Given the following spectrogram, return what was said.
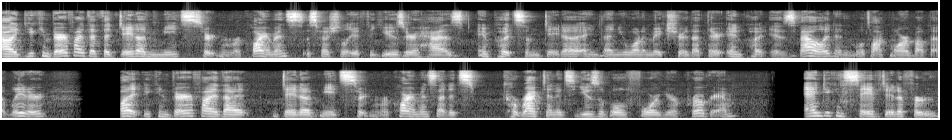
uh, you can verify that the data meets certain requirements especially if the user has input some data and then you want to make sure that their input is valid and we'll talk more about that later. But you can verify that data meets certain requirements that it's correct and it's usable for your program. And you can save data for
